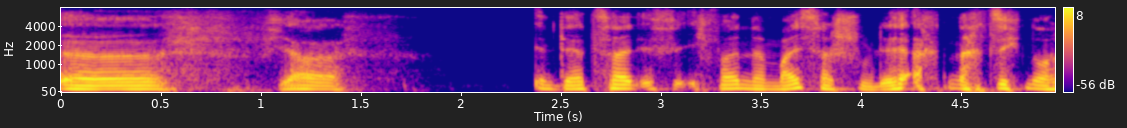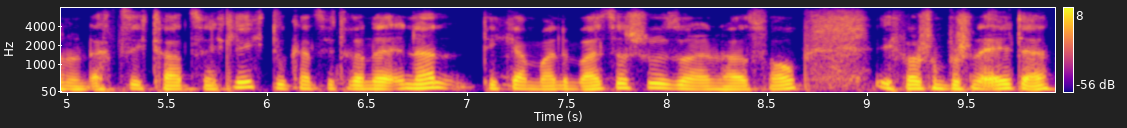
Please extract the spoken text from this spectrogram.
äh, ja, in der Zeit ist, ich war in der Meisterschule, 88, 89 tatsächlich. Du kannst dich daran erinnern, nicht an meine Meisterschule, sondern an HSV. Ich war schon ein bisschen älter.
